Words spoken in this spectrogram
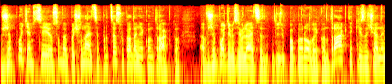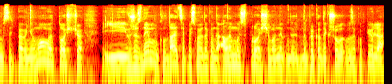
вже потім з цієї особи починається процес укладення контракту. Е, Вже потім з'являється паперовий контракт, який звичайно містить певні умови тощо, і вже з ним укладається письмові документи. Але ми спрощуємо. Не- Наприклад, якщо закупівля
